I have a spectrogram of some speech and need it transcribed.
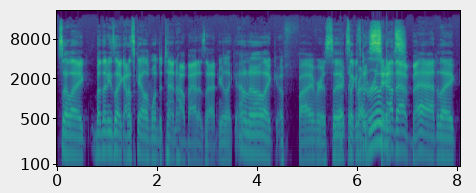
So like, but then he's like, on a scale of one to ten, how bad is that? And you're like, I don't know, like a five or a six. it's like like it's really not that bad. Like,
